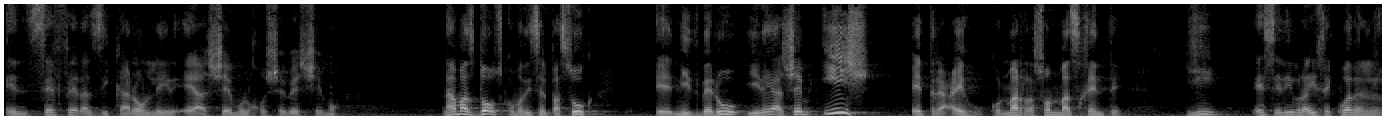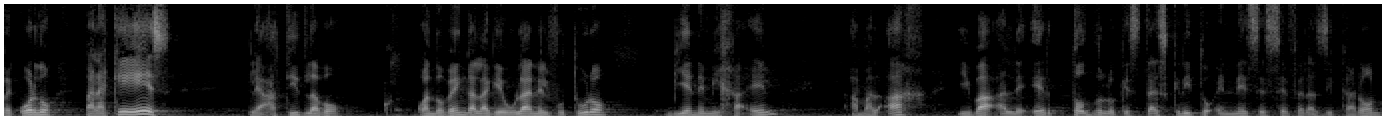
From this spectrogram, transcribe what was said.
en Sefer Azikaron Leir'e Hashem ul Shemo. Nada más dos, como dice el Pasuk, eh, Nidberu Ire Hashem Ish Etraehu, con más razón, más gente. Y ese libro ahí se cuadra en el recuerdo, ¿para qué es? Le Atid. Cuando venga la Geulah en el futuro, viene Mijael a Malach y va a leer todo lo que está escrito en ese Sefer Azikaron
